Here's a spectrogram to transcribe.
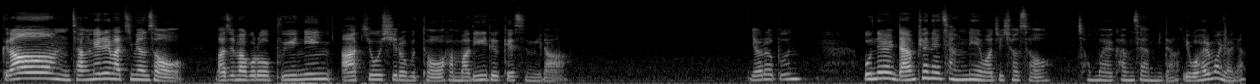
그럼 장례를 마치면서 마지막으로 부인인 아키오 씨로부터 한마디 듣겠습니다. 여러분, 오늘 남편의 장례에 와주셔서 정말 감사합니다. 이거 할머니 아니야?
